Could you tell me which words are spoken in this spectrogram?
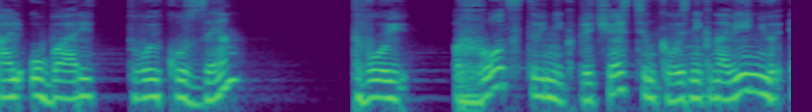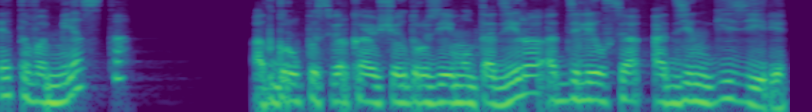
Аль-Убари твой кузен? Твой родственник причастен к возникновению этого места? От группы сверкающих друзей Мунтадира отделился один Гизири.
